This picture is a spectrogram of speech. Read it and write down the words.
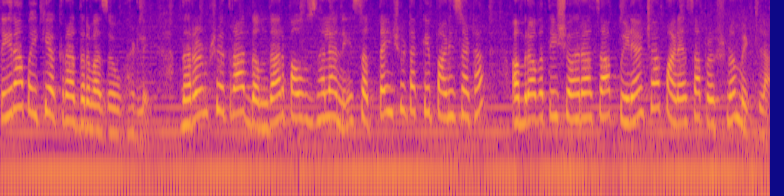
तेरा पैकी अकरा दरवाजे उघडले. धरण क्षेत्रात दमदार पाऊस झाल्याने सत्याऐंशी टक्के पाणीसाठा अमरावती शहराचा पिण्याच्या पाण्याचा प्रश्न मिटला.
